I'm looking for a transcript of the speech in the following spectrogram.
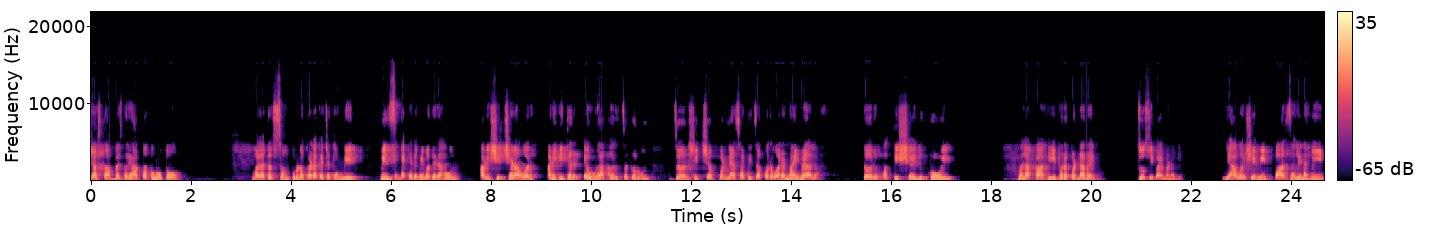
जास्त अभ्यास तरी हातातून होतो. मला तर संपूर्ण कडाक्याच्या थंडीत क्वीन्स अकॅडमीमध्ये राहून आणि शिक्षणावर आणि इतर एवढा खर्च करून जर शिक्षक बनण्यासाठीचा परवाना नाही मिळाला तर अतिशय दुःख होईल. मला काही फरक पडणार नाही जोशीपाय म्हणाले. या वर्षी मी पास झाले नाही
